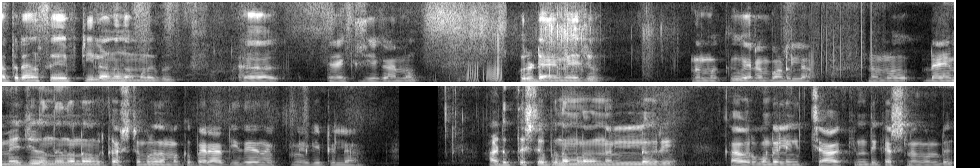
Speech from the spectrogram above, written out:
അത്രയും സേഫ്റ്റിയിലാണ് നമ്മളിത് പാക്ക് ചെയ്യുക. കാരണം ഒരു ഡാമേജും നമുക്ക് വരാൻ പാടില്ല. നമ്മൾ ഡാമേജ് വന്നതെന്നുണ്ടെങ്കിൽ ഒരു കസ്റ്റമർ നമുക്ക് പരാതി നൽകിയിട്ടില്ല. അടുത്ത സ്റ്റെപ്പ് നമ്മൾ നല്ലൊരു കവർ കൊണ്ട് അല്ലെങ്കിൽ ചാക്കിന്റെ കഷ്ണം കൊണ്ട്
